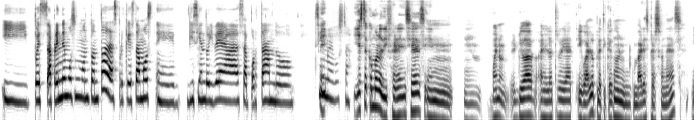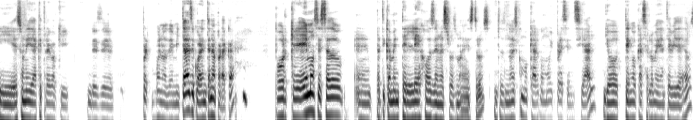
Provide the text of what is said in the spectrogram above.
Y pues aprendemos un montón todas porque estamos eh, diciendo ideas, aportando. Sí, me gusta. ¿Y esto cómo lo diferencias en, bueno, yo el otro día igual lo platiqué con, varias personas y es una idea que traigo aquí desde, bueno, de mitades de cuarentena para acá, porque hemos estado eh, prácticamente lejos de nuestros maestros, entonces no es como que algo muy presencial, yo tengo que hacerlo mediante videos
